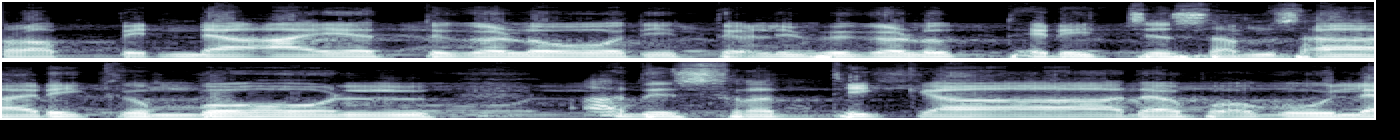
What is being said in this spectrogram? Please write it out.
റബ്ബിന്റെ ആയത്തുകൾ ഓതി തെളിവുകൾ ഉദ്ധരിച്ച് സംസാരിക്കുമ്പോൾ അത് ശ്രദ്ധിക്കാതെ പോകൂല.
